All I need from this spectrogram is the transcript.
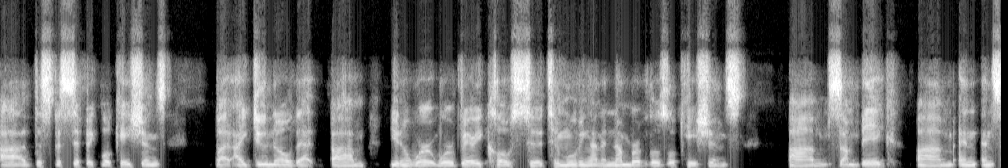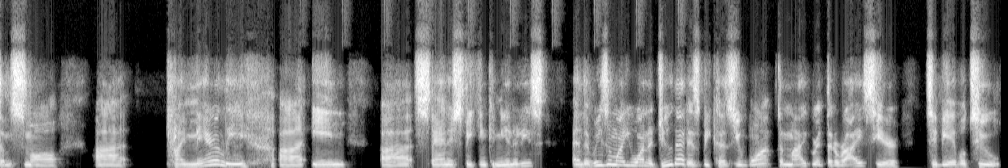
uh, the specific locations but I do know that um, you know we're we're very close to to moving on a number of those locations, um, some big um, and and some small, uh, primarily uh, in uh, Spanish-speaking communities. And the reason why you want to do that is because you want the migrant that arrives here to be able to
